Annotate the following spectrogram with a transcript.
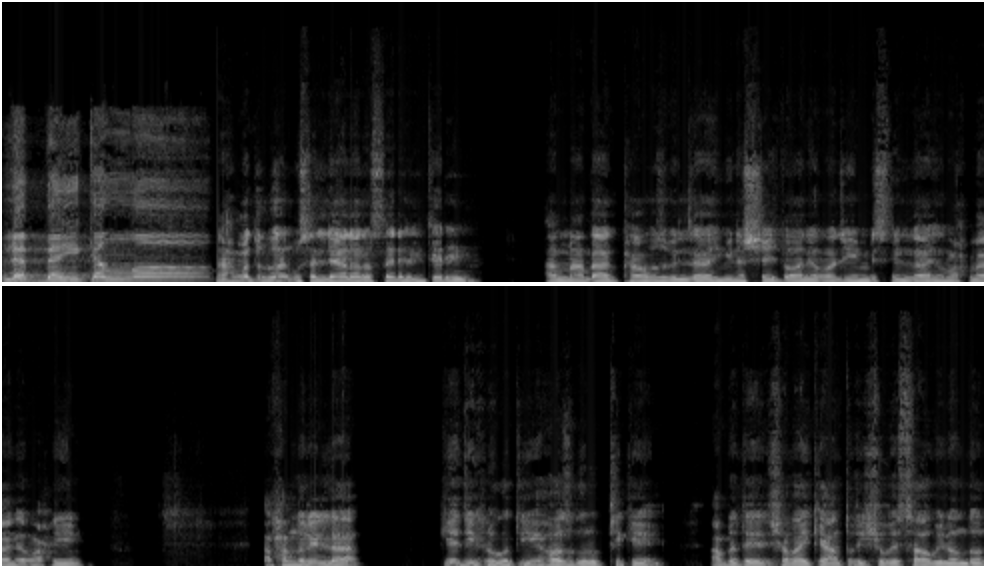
لبيك الله نحمد الله المصلي على رسوله الكريم. أما بعد فأعوذ بالله من الشيطان الرجيم. بسم الله الرحمن الرحيم. الحمد لله কেজি প্রগতি হজ গ্রুপ থেকে আপনাদের সবাইকে আন্তরিক শুভেচ্ছা, অভিনন্দন।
